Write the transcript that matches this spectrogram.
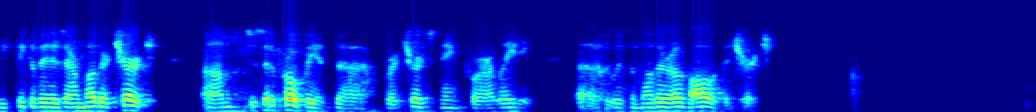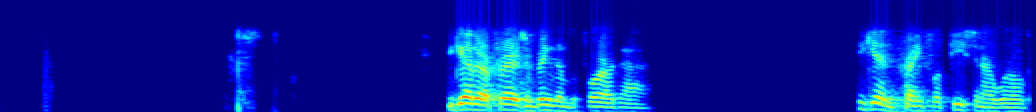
we think of it as our mother church, um, which is appropriate uh, for a church named for Our Lady, uh, who is the mother of all of the church. We gather our prayers and bring them before our God. Begin praying for peace in our world.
